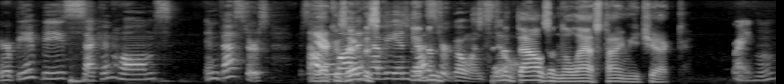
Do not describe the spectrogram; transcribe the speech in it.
Airbnbs, second homes, investors. There's a Yeah, 'cause lot that of was heavy seven- investor going still. 7,000 the last time you checked. Right. Mhm.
